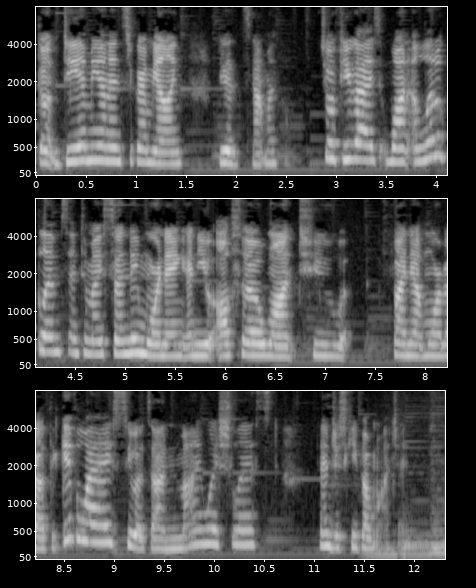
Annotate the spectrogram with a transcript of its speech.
Don't DM me on Instagram yelling because it's not my fault. So if you guys want a little glimpse into my Sunday morning and you also want to find out more about the giveaway, see what's on my wish list, then just keep on watching.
